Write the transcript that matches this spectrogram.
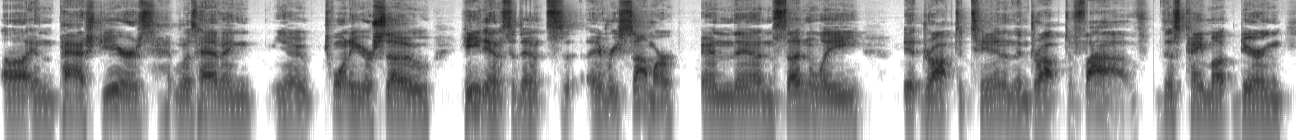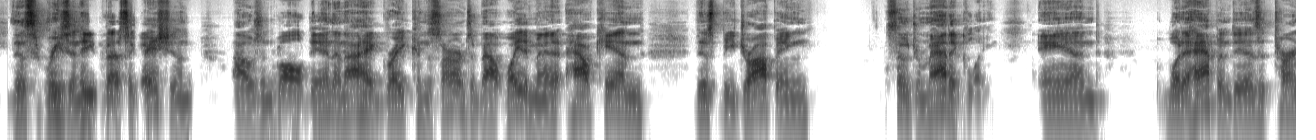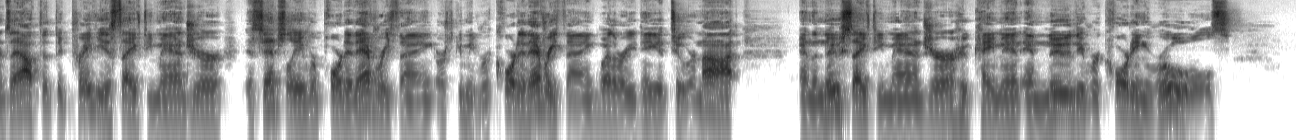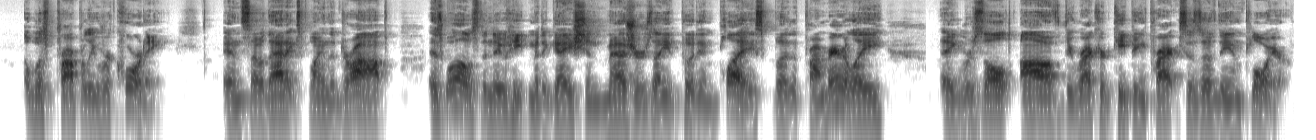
uh, in past years was having, you know, 20 or so heat incidents every summer. And then suddenly it dropped to 10 and then dropped to five. This came up during this recent heat investigation I was involved in, and I had great concerns about wait a minute, how can this be dropping so dramatically? And what had happened is it turns out that the previous safety manager essentially reported everything, or excuse me, recorded everything, whether he needed to or not. And the new safety manager who came in and knew the recording rules was properly recording. And so that explained the drop, as well as the new heat mitigation measures they had put in place. But primarily, a result of the record keeping practices of the employer.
